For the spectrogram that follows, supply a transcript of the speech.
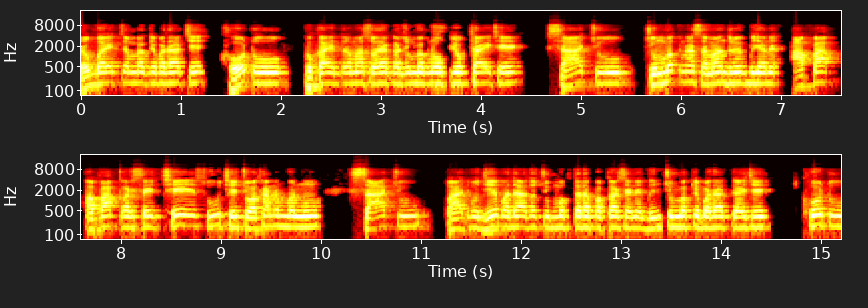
રબર એક ચુંબકીય પદાર્થ છે. ખોટું ટૂંકા યંત્રમાં સોયાકાર ચુંબકનો ઉપયોગ થાય છે. સાચું, ચુંબકના સમાન ધ્રુવ એકબીજાને આપા, અપાકર્ષે છે. શું છે? ચોથા નંબરનું સાચું, પાંચમું જે પદાર્થો ચુંબક તરફ આકર્ષે એને બિનચુંબકીય પદાર્થ કહે છે. ખોટું,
